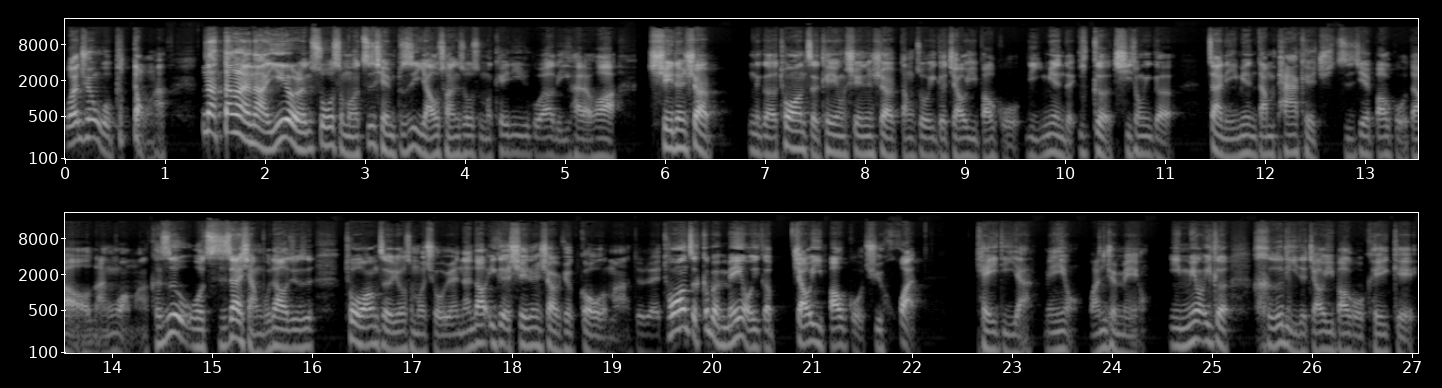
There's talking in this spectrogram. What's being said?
完全我不懂啊。那当然啦，也有人说什么之前不是谣传说什么 KD 如果要离开的话，Shaden Sharp 那个拓荒者可以用 Shaden Sharp 当做一个交易包裹里面的一个其中一个。在里面当 package 直接包裹到篮网嘛？可是我实在想不到，就是拓荒者有什么球员？难道一个 Shaden Sharp 就够了嘛？对不对？拓荒者根本没有一个交易包裹去换 KD 啊，没有，完全没有。你没有一个合理的交易包裹可以给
